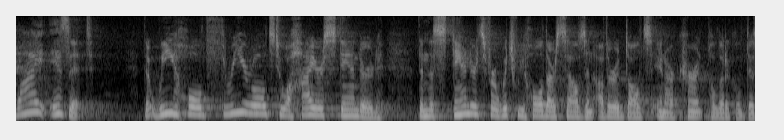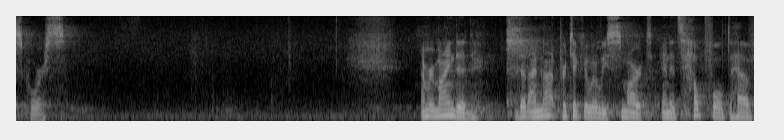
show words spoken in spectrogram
Why is it that we hold three year olds to a higher standard than the standards for which we hold ourselves and other adults in our current political discourse. I'm reminded that I'm not particularly smart, and it's helpful to have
